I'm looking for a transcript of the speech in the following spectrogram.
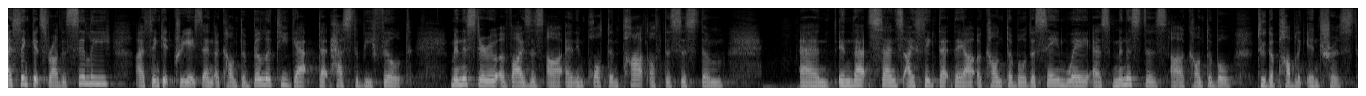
I think it's rather silly. I think it creates an accountability gap that has to be filled. Ministerial advisors are an important part of the system. And in that sense, I think that they are accountable the same way as ministers are accountable to the public interest.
